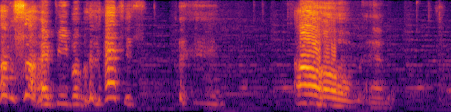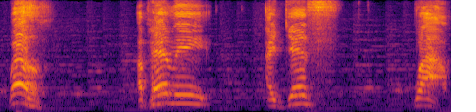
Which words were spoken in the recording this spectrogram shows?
I'm sorry, people, but that is... Oh, man. Well, apparently, I guess... Wow.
